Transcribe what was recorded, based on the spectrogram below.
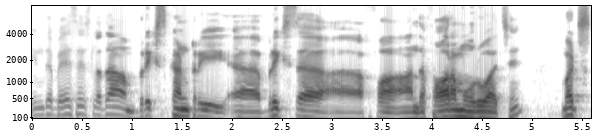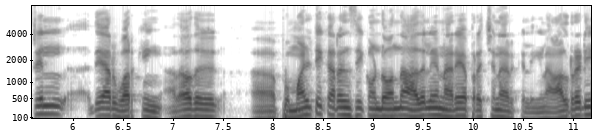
இந்த பேசிஸில் தான் பிரிக்ஸ் கண்ட்ரி பிரிக்ஸ் அந்த ஃபாரம் உருவாச்சு. But still they are working அதாவது இப்போ மல்டி கரன்சி கொண்டு வந்தால் அதுலேயும் நிறைய பிரச்சனை இருக்குது இல்லைங்களா? ஆல்ரெடி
